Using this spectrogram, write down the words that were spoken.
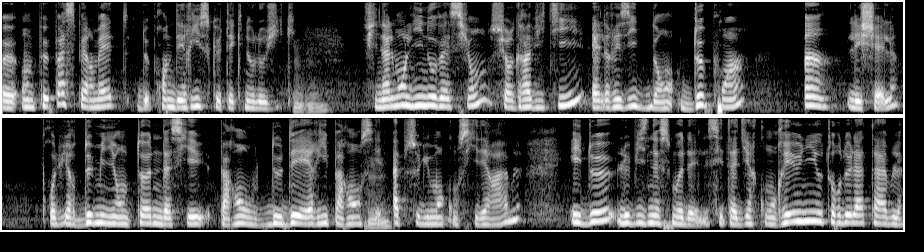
euh, on ne peut pas se permettre de prendre des risques technologiques. Mhm. Finalement, l'innovation sur Gravity, elle réside dans deux points. Un, l'échelle. Produire 2 millions de tonnes d'acier par an ou de DRI par an, c'est Mhm. absolument considérable. Et deux, le business model, c'est-à-dire qu'on réunit autour de la table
